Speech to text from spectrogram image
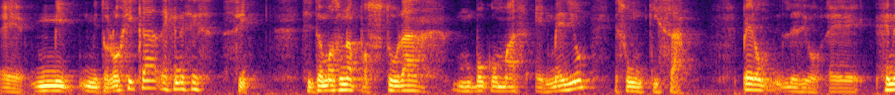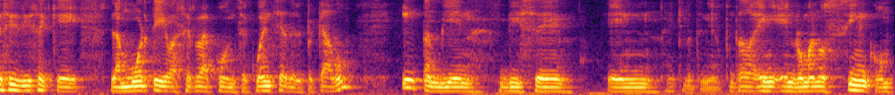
eh, mitológica de Génesis, sí. Si tomas una postura un poco más en medio, es un quizá. Pero les digo, eh, Génesis dice que la muerte iba a ser la consecuencia del pecado y también dice en, aquí lo tenía apuntado, en Romanos 5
